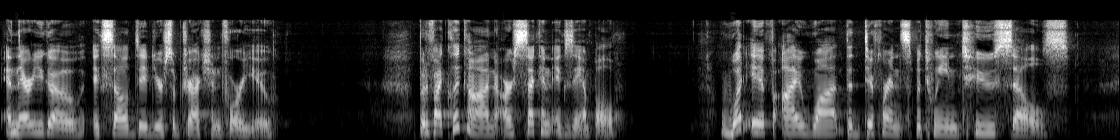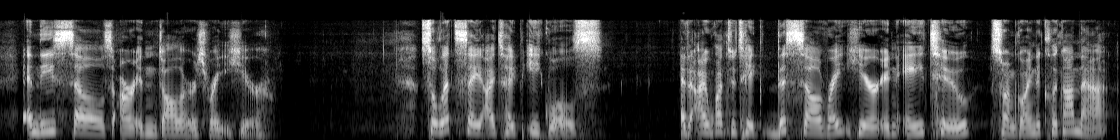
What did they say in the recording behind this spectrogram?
And there you go. Excel did your subtraction for you. But if I click on our second example, what if I want the difference between two cells? And these cells are in dollars right here. So let's say I type equals and I want to take this cell right here in A2. So I'm going to click on that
